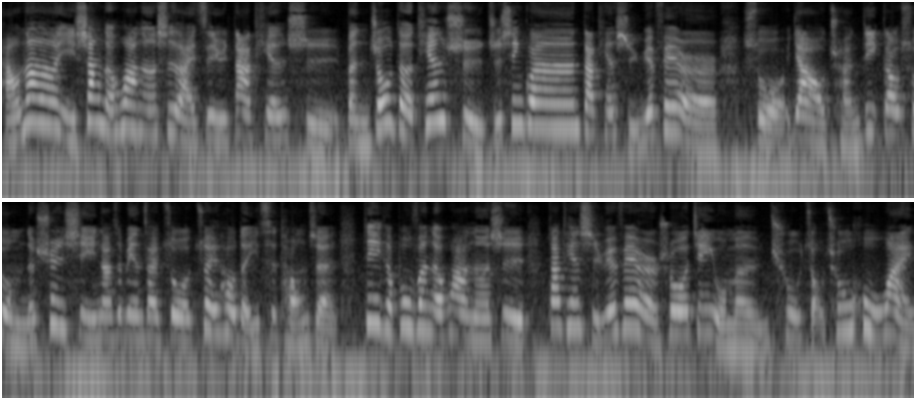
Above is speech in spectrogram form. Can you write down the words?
好，那以上的话呢，是来自于大天使本周的天使执行官大天使约菲尔所要传递告诉我们的讯息。那这边在做最后的一次统整。第一个部分的话呢，是大天使约菲尔说建议我们出走出户外，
